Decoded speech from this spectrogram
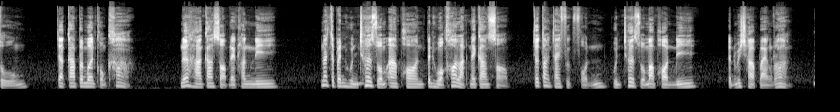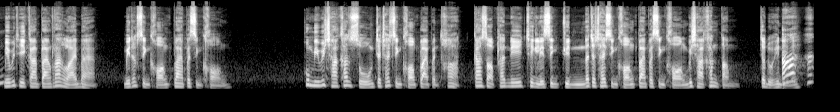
สูง จากการประเมินของข้า เนื้อหาการสอบในครั้งนี้ น่าจะเป็นหุ่นเชิดสวมอาภรณ์เป็นหัวข้อหลักในการสอบ เจ้าตั้งใจฝึกฝน หุ่นเชิดสวมอาภรณ์นี้ เป็นวิชาแปลงร่าง มีวิธีการแปลงร่างหลายแบบ มีทั้งสิ่งของแปลงเป็นสิ่งของ ผู้มีวิชาขั้นสูงจะใช้สิ่งของแปลงเป็นธาตุการสอบครั้งนี้ชิงหลีซิงจินน่าจะใช้สิ่งของแปลงเป็นสิ่งของวิชาขั้นต่ำเจะดูให้ดีอ๋อนะฮะ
